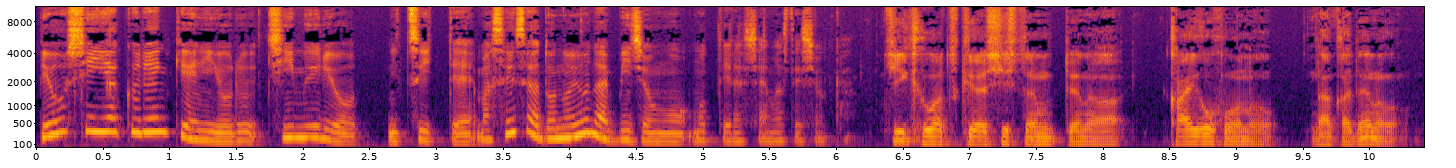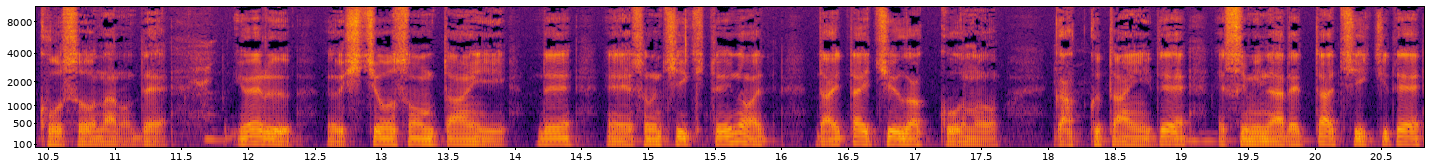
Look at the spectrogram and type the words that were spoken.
病診薬連携によるチーム医療について、まあ、先生はどのようなビジョンを持っていらっしゃいますでしょうか？地域包括ケアシステムっていうのは介護法の中での構想なので、はい、いわゆる市町村単位で、えー、その地域というのは大体中学校の学区単位で住み慣れた地域で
